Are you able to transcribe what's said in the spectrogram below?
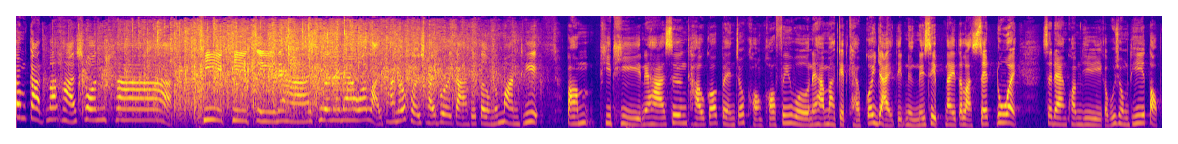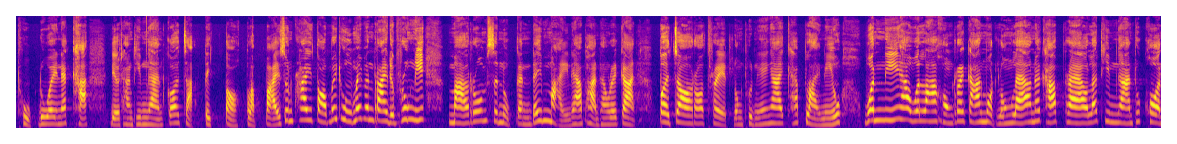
จำกัดมหาชนค่ะ PTG นะคะเชื่อแน่ๆว่าหลายท่านก็เคยใช้บริการไปเติมน้ำมันที่ปั๊ม PT นะคะซึ่งเขาก็เป็นเจ้าของ Coffee World นะคะ Market Cap ก็ใหญ่ติด 1 ใน 10 ในตลาดเซ็ตด้วย แสดงความยินดีกับผู้ชมที่ตอบถูกด้วยนะคะ เดี๋ยวทางทีมงานก็จะติดต่อกลับไป ส่วนใครตอบไม่ถูกไม่เป็นไร เดี๋ยวพรุ่งนี้มาร่วมสนุกกันได้ใหม่นะคะผ่านทางรายการ เปิดจอรอเทรดลงทุนง่ายๆ แค่ปลายนิ้ว วันนี้ค่ะเวลาของรายการหมดลงแล้วนะคะแพรวและทีมงานทุกคน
